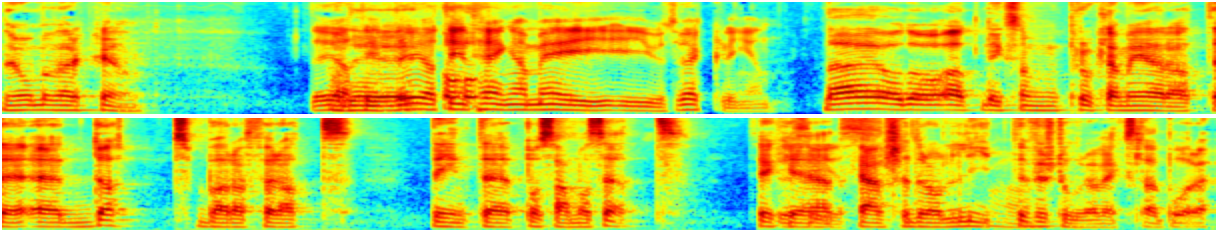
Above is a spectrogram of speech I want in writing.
Jo men verkligen. Det är, Och att, det- det är att inte och- hänga med i, i utvecklingen. Nej, och då att liksom proklamera att det är dött bara för att det inte är på samma sätt. Tycker jag Precis. att kanske drar lite Ja. för stora växlar på det.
